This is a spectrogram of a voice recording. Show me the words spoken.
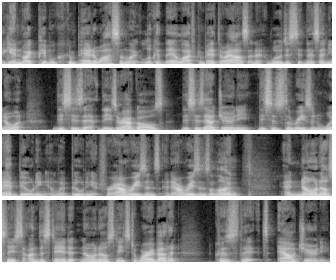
again, like people could compare to us and like look at their life compared to ours, and we are just sitting there saying, you know what, this is uh, these are our goals, this is our journey, this is the reason we're building, and we're building it for our reasons and our reasons alone, and no one else needs to understand it, no one else needs to worry about it, because it's our journey.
